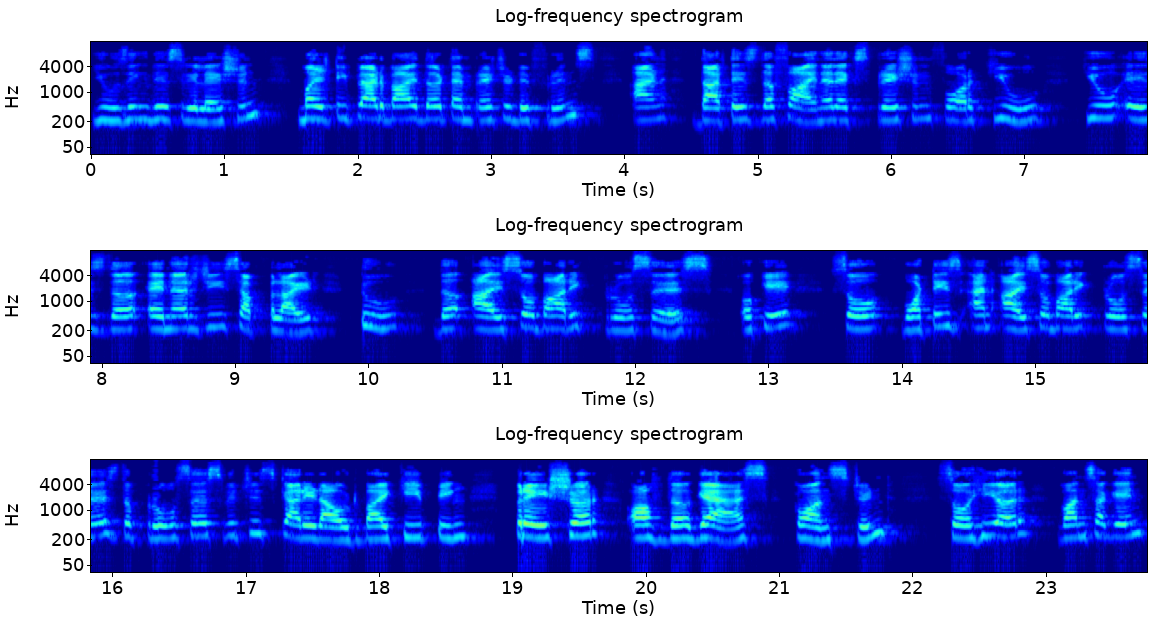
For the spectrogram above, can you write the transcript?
using this relation multiplied by the temperature difference and that is the final expression for Q. Q is the energy supplied to the isobaric process. Okay. So what is an isobaric process? The process which is carried out by keeping pressure of the gas constant. So here, once again,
